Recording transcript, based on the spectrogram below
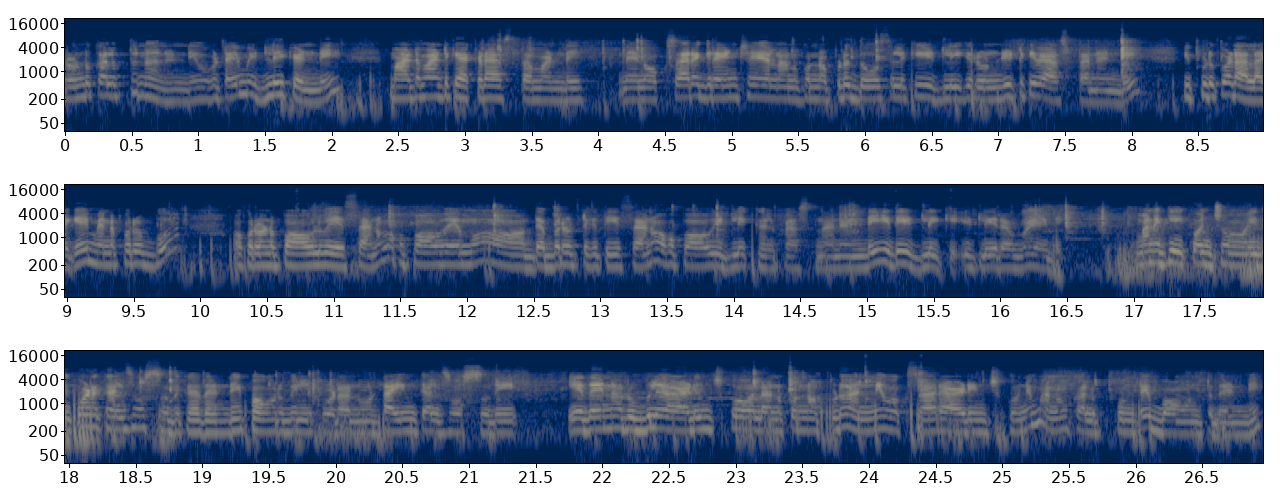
రెండు కలుపుతున్నానండి. ఒక టైం ఇడ్లీకి అండి మాట మాటికి ఎక్కడ వేస్తామండి? నేను ఒకసారి గ్రైండ్ చేయాలనుకున్నప్పుడు దోశలకి ఇడ్లీకి రెండింటికి వేస్తానండి. ఇప్పుడు కూడా అలాగే మినపరుబ్బు ఒక రెండు పావులు వేసాను. ఒక పావు ఏమో దెబ్బ రొట్టెకి తీసాను. ఒక పావు ఇడ్లీకి కలిపేస్తున్నానండి. ఇది ఇడ్లీకి ఇడ్లీ రవ్వ ఇది. మనకి కొంచెం ఇది కూడా కలిసి వస్తుంది కదండి పవర్ బిల్ కూడాను. టైం కలిసి వస్తుంది. ఏదైనా రుబ్బులు ఆడించుకోవాలనుకున్నప్పుడు అన్నీ ఒకసారి ఆడించుకొని మనం కలుపుకుంటే బాగుంటుందండి.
